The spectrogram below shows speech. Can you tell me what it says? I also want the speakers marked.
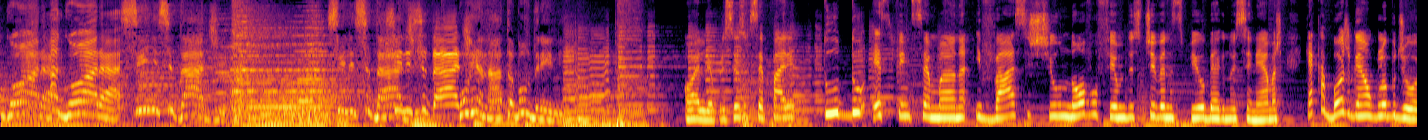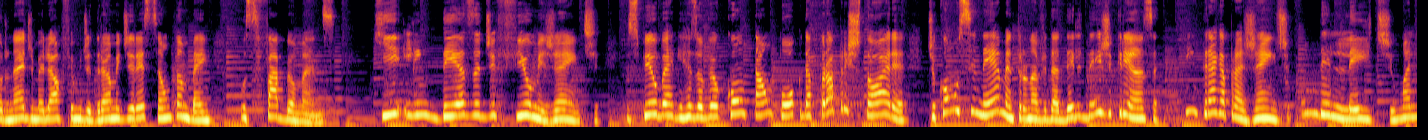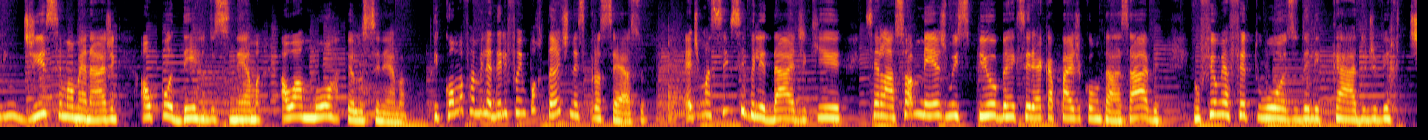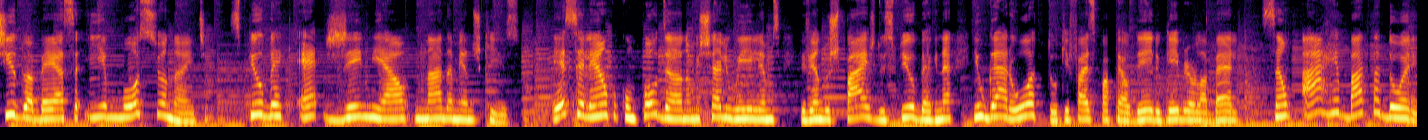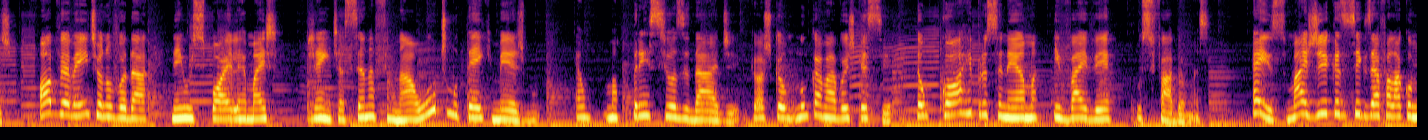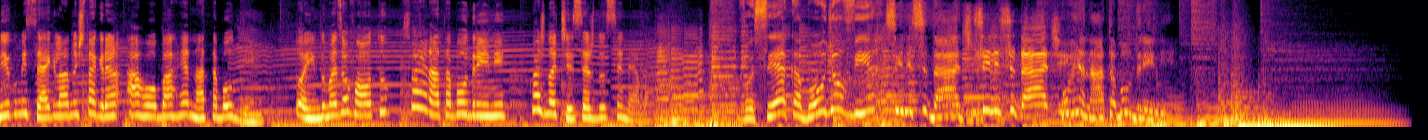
Speaker 1: Agora, agora, Cinecidade. Cinecidade. Cinecidade. Com Renata Boldrini.
Speaker 2: Olha, eu preciso que você pare tudo esse fim de semana e vá assistir o novo filme do Steven Spielberg nos cinemas, que acabou de ganhar o Globo de Ouro, né? De melhor filme de drama e direção também, Os Fabelmans. Que lindeza de filme, gente! Spielberg resolveu contar um pouco da própria história, de como o cinema entrou na vida dele desde criança e entrega pra gente um deleite, uma lindíssima homenagem ao poder do cinema, ao amor pelo cinema. E como a família dele foi importante nesse processo. É de uma sensibilidade que, sei lá, só mesmo Spielberg seria capaz de contar, sabe? Um filme afetuoso, delicado, divertido à beça e emocionante. Spielberg é genial, nada menos que isso. Esse elenco com Paul Dano, Michelle Williams, vivendo os pais do Spielberg, né? E o garoto que faz o papel dele, o Gabriel Labelle, são arrebatadores. Obviamente eu não vou dar nenhum spoiler, mas Gente, a cena final, o último take mesmo, é uma preciosidade que eu acho que eu nunca mais vou esquecer. Então corre pro cinema e vai ver os Fabelmans. É isso, mais dicas e se quiser falar comigo, me segue lá no Instagram, arroba Renata Boldrini. Tô indo, mas eu volto. Sou Renata Boldrini com as notícias do cinema.
Speaker 1: Você acabou de ouvir Cinicidade. Cinicidade. Com Renata Boldrini.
